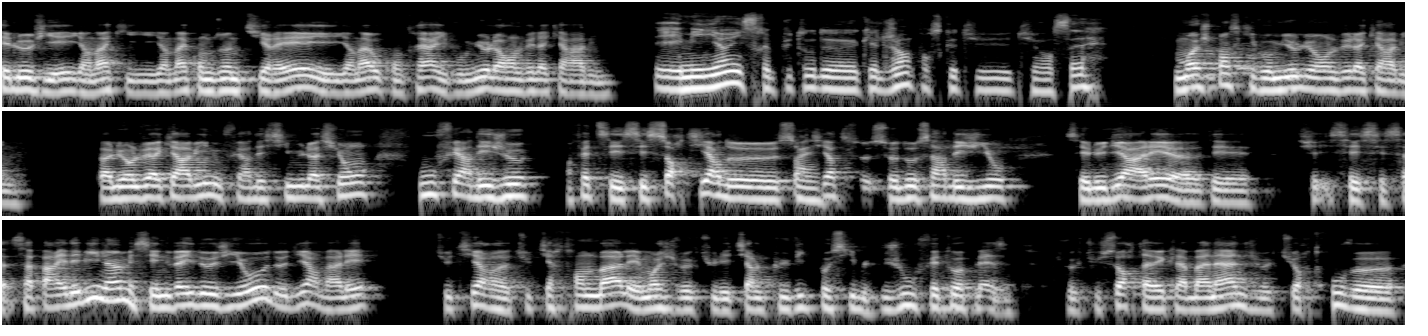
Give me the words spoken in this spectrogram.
leviers. Il y, en a qui, il y en a qui ont besoin de tirer et il y en a au contraire, il vaut mieux leur enlever la carabine. Et Emilien, il serait plutôt de quel genre pour ce que tu, tu en sais? Moi, je pense qu'il vaut mieux lui enlever la carabine. Enfin, lui enlever la carabine ou faire des simulations ou faire des jeux. En fait, c'est sortir de, sortir de ce, dossard des JO. C'est lui dire, allez, euh, ça, ça, paraît débile, hein, mais c'est une veille de JO de dire, bah, allez, tu tires, tu tires 30 balles et moi, je veux que tu les tires le plus vite possible. Joue, fais-toi plaisir. Je veux que tu sortes avec la banane, je veux que tu retrouves, euh,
